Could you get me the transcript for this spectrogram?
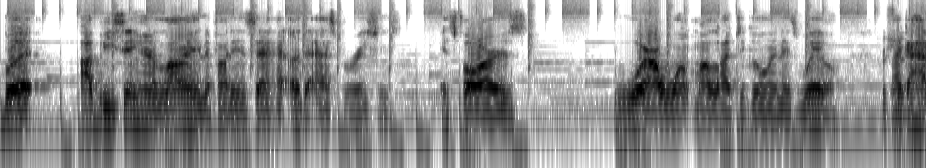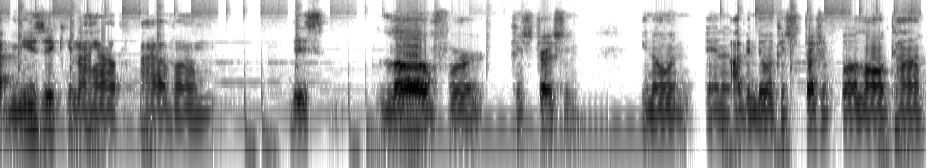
but I'd be sitting here lying if I didn't say I had other aspirations as far as where I want my life to go in as well. Sure. Like I have music and I have I have um this love for construction, you know, and and I've been doing construction for a long time,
